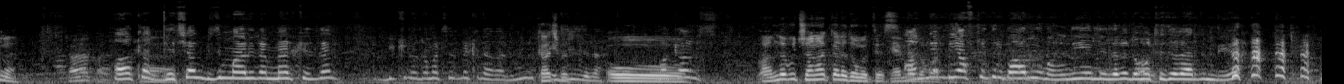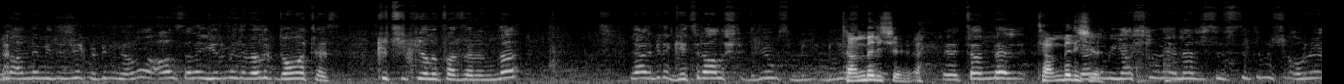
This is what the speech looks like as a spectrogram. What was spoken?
Mi? Hakan geçen bizim mahalleden merkezden bir kilo domates ne kadar verdim? biliyor musun? Kaç 50 mı? lira. Oo. Bakar mısın? Hem de bu Çanakkale domates. Annem bir haftadır bağırıyor bana niye 50 lira domatese verdin diye. Bunu annem izleyecek mi bilmiyorum ama al sana 20 liralık domates. Küçük yalı pazarında. Yani bir de getiri alıştık biliyor musun? Bili- biliyorsun. Tembel işi. E, tembel. Tembel işi. Kendimi yaşlı ve enerjisiz hissettim. İşte Oraya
